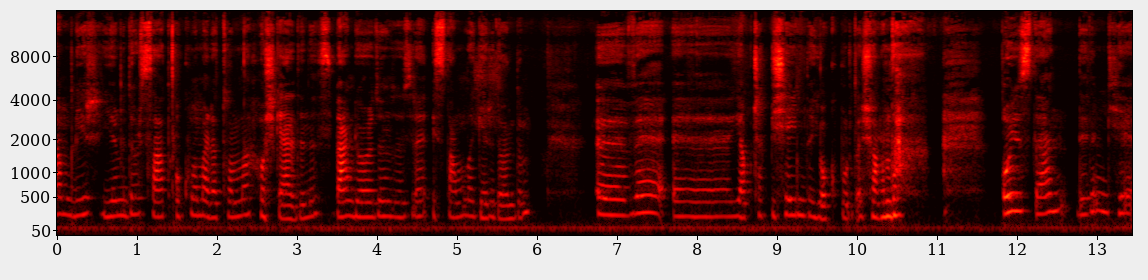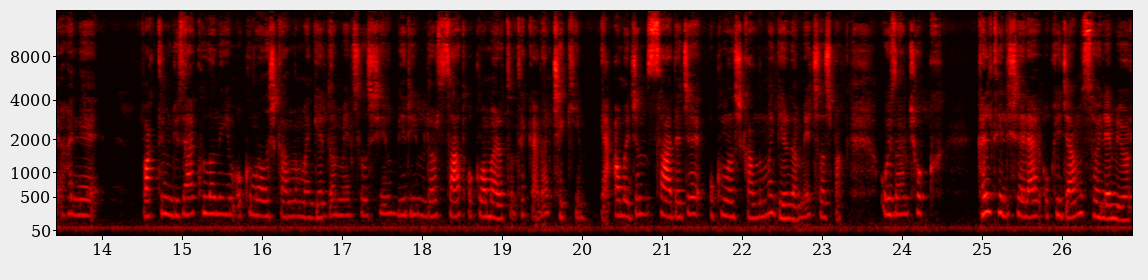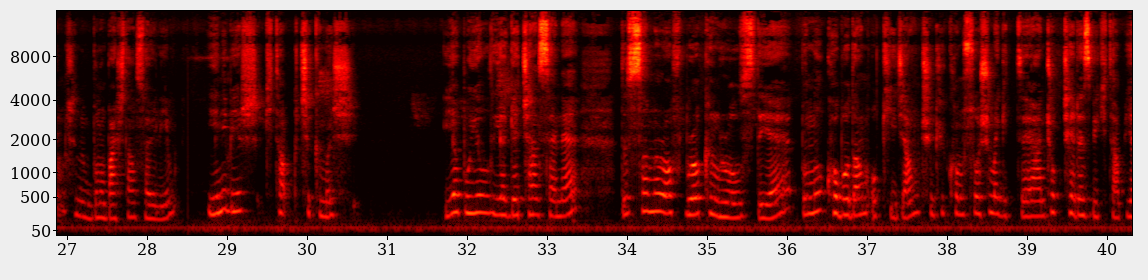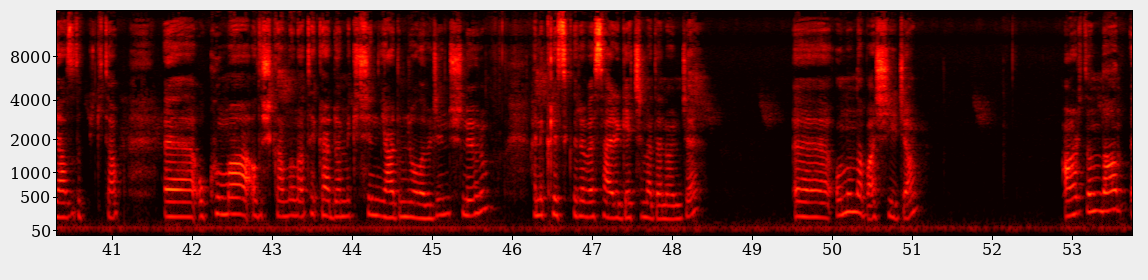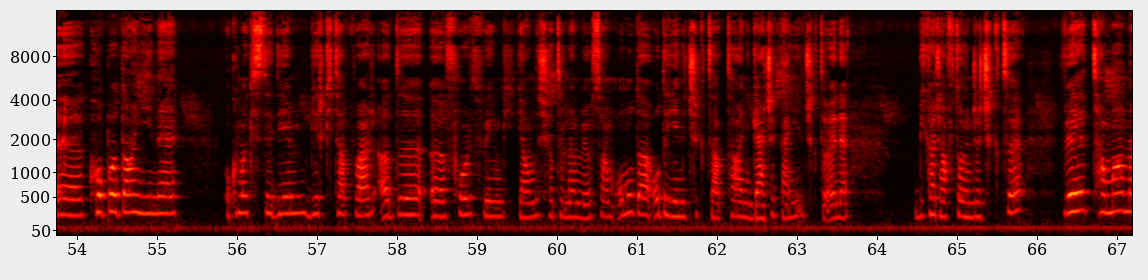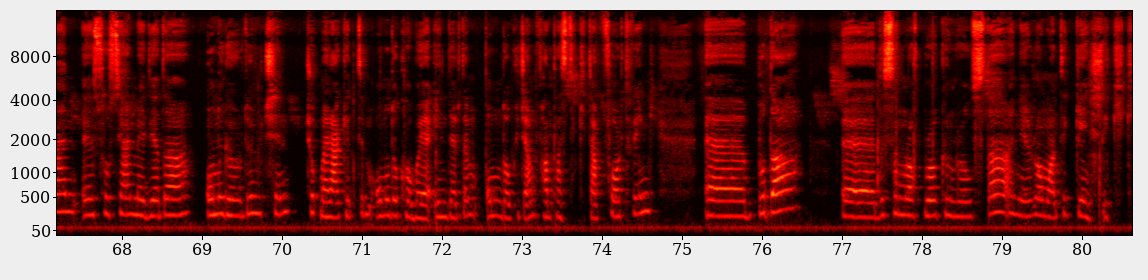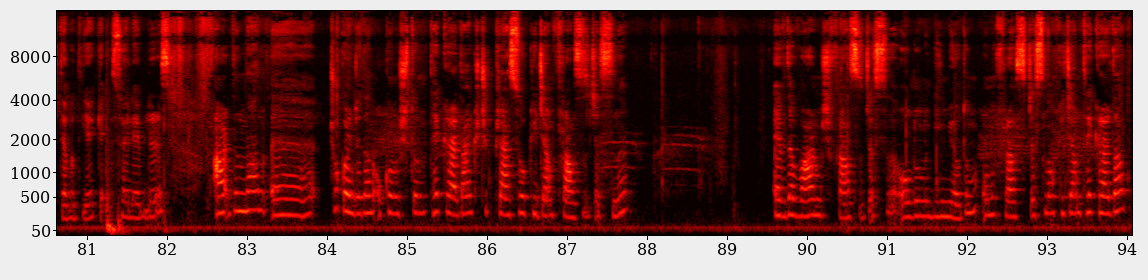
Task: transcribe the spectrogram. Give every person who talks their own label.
Speaker 1: Tekrardan bir 24 saat okuma maratonuna hoş geldiniz. Ben gördüğünüz üzere İstanbul'a geri döndüm. Ee, ve e, yapacak bir şeyim de yok burada şu anda. o yüzden dedim ki hani vaktimi güzel kullanayım, okuma alışkanlığıma geri dönmeye çalışayım. Bir 24 saat okuma maratonu tekrardan çekeyim. Yani amacım sadece okuma alışkanlığıma geri dönmeye çalışmak. O yüzden çok kaliteli şeyler okuyacağımı söylemiyorum. Şimdi bunu baştan söyleyeyim. Yeni bir kitap çıkmış. Ya bu yıl ya geçen sene The Summer of Broken Rules diye. Bunu Kobo'dan okuyacağım. Çünkü konusu hoşuma gitti. Yani çok çerez bir kitap, yazlık bir kitap. Ee, okuma alışkanlığına tekrar dönmek için yardımcı olabileceğini düşünüyorum. Hani klasiklere vesaire geçmeden önce. Ee, onunla başlayacağım. Ardından e, Kobo'dan yine okumak istediğim bir kitap var. Adı e, Fourth Wing yanlış hatırlamıyorsam. Onu da o da yeni çıktı hatta hani gerçekten yeni çıktı. Öyle birkaç hafta önce çıktı. Ve tamamen e, sosyal medyada onu gördüğüm için çok merak ettim. Onu da Kobo'ya indirdim. Onu da okuyacağım. Fantastik kitap Fourth Wing. E, bu da e, The Summer of Broken Rules'da hani romantik gençlik kitabı diye söyleyebiliriz. Ardından e, çok önceden okumuştum. Tekrardan Küçük Prens'i okuyacağım Fransızcasını. Evde varmış Fransızcası olduğunu bilmiyordum. Onu Fransızcasını okuyacağım tekrardan.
